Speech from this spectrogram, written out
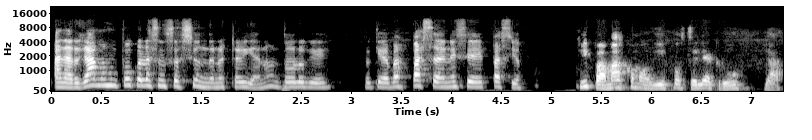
alargamos un poco la sensación de nuestra vida, ¿no? Todo lo que, lo que además pasa en ese espacio. Y para más, como dijo Celia Cruz, ya.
